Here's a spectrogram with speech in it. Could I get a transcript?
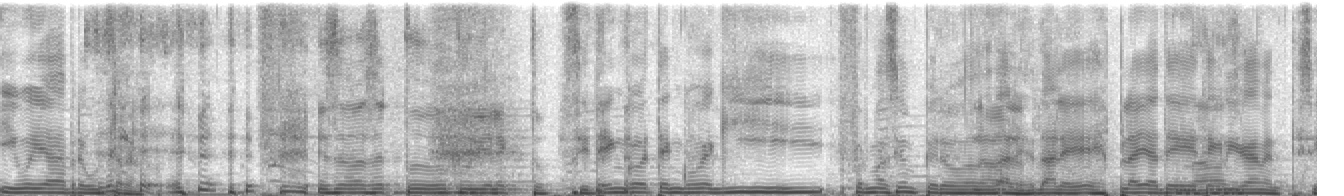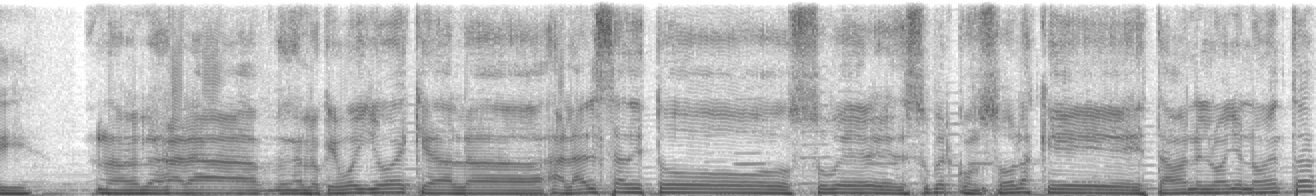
y voy a preguntar Ese va a ser tu, dialecto. Sí, tengo, tengo aquí información, pero dale, dale, expláyate técnicamente, sí. No, a, lo que voy yo es que a la, al alza de estos super, consolas que estaban en los años 90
